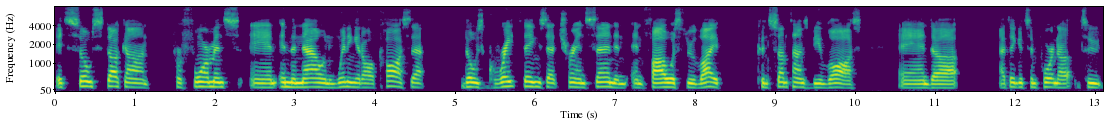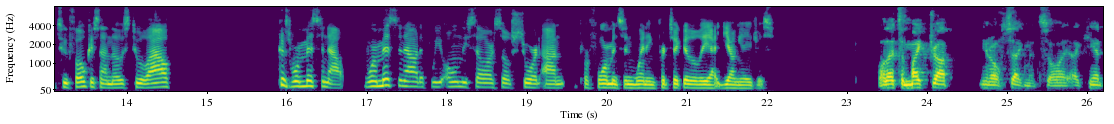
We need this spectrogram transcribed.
It's so stuck on performance and in the now and winning at all costs that those great things that transcend and, and follow us through life can sometimes be lost. And uh, I think it's important to, to, to focus on those to allow because we're missing out. We're missing out if we only sell ourselves short on performance and winning, particularly at young ages. Well, that's a mic drop, you know, segment. So I, I can't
